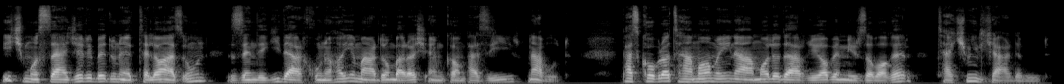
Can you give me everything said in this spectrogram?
هیچ مستجری بدون اطلاع از اون زندگی در خونه های مردم براش امکان پذیر نبود پس کبرا تمام این اعمال رو در غیاب میرزا باقر تکمیل کرده بود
